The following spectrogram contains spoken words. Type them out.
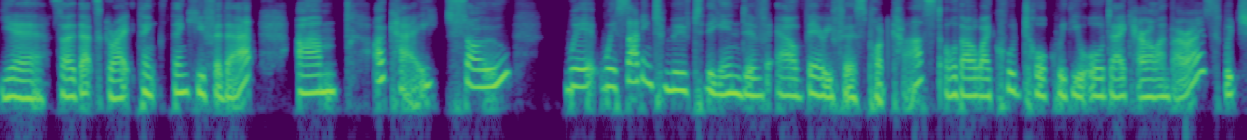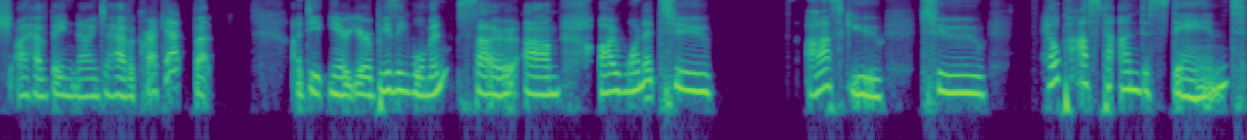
yeah so that's great thank thank you for that um, okay so we're we're starting to move to the end of our very first podcast. Although I could talk with you all day, Caroline Burrows, which I have been known to have a crack at, but I did. You know, you're a busy woman, so um, I wanted to ask you to help us to understand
